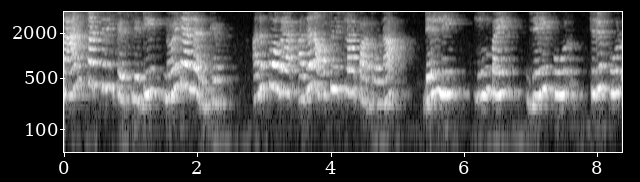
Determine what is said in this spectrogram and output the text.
மேனுஃபேக்சரிங் ஃபெசிலிட்டி நொய்டாவில் இருக்கு. அது போக அதர் ஆஃபீஸ்லாம் பார்த்தோன்னா டெல்லி மும்பை ஜெய்ப்பூர் திருப்பூர்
